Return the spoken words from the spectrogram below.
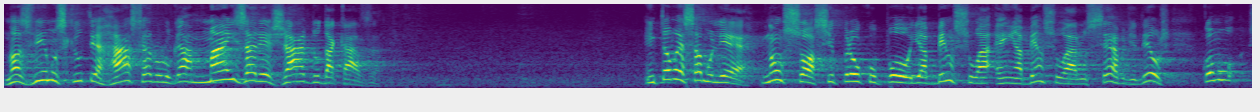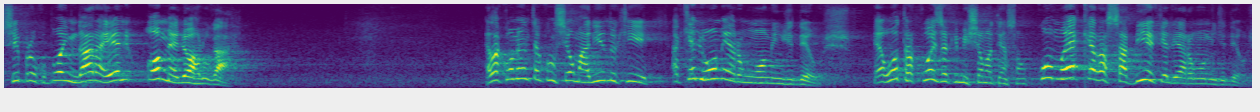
nós vimos que o terraço era o lugar mais arejado da casa. Então essa mulher não só se preocupou em abençoar, em abençoar o servo de Deus, como se preocupou em dar a ele o melhor lugar. Ela comenta com seu marido que aquele homem era um homem de Deus. É outra coisa que me chama a atenção. Como é que ela sabia que ele era um homem de Deus?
